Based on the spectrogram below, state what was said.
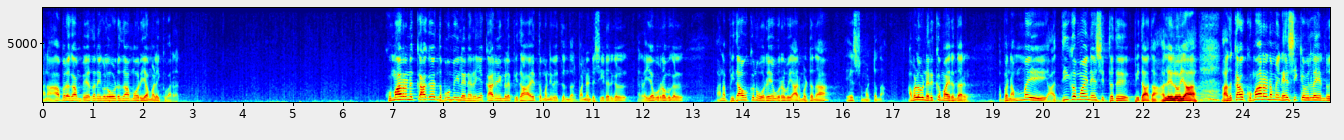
ஆனால் ஆபிரகாம் வேதனைகளோடு தான் மோரியா மலைக்கு வர்றார். குமாரனுக்காக இந்த பூமியில் நிறைய காரியங்களை பிதா ஆயத்தம் பண்ணி வைத்திருந்தார். பன்னெண்டு சீடர்கள் நிறைய உறவுகள். ஆனால் பிதாவுக்குன்னு ஒரே உறவு யார் மட்டும்தான்? ஏசு மட்டும்தான். அவ்வளவு நெருக்கமாக இருந்தார்கள் அப்போ நம்மை அதிகமாக நேசித்தது பிதா தான் அலையிலோயா அதுக்காக குமாரன் நம்மை நேசிக்கவில்லை என்று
